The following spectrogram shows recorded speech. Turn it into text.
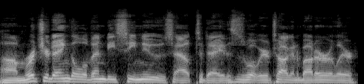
Um, Richard Engel of NBC News out today. This is what we were talking about earlier.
